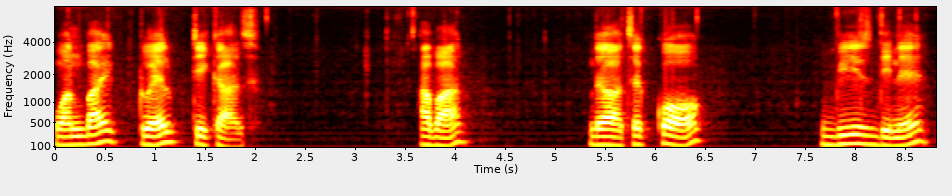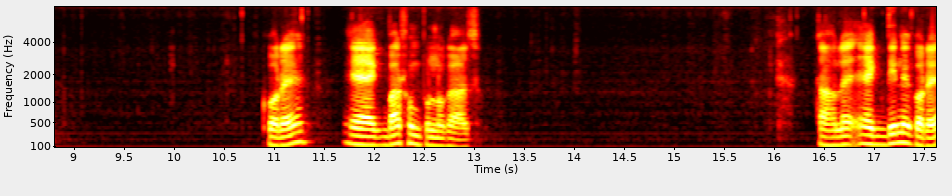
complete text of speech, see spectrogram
ওয়ান বাই টুয়েলভটি কাজ। আবার দেওয়া আছে ক, বিশ দিনে করে একবার সম্পূর্ণ কাজ। তাহলে একদিনে করে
